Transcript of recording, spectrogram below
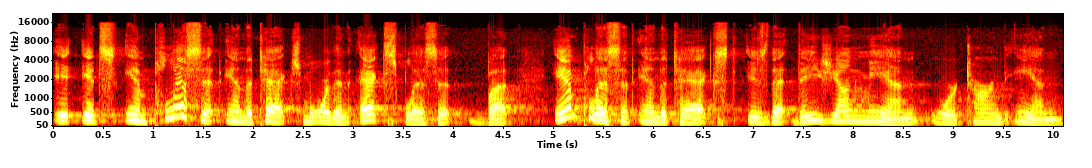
it's implicit in the text more than explicit, but implicit in the text is that these young men were turned in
